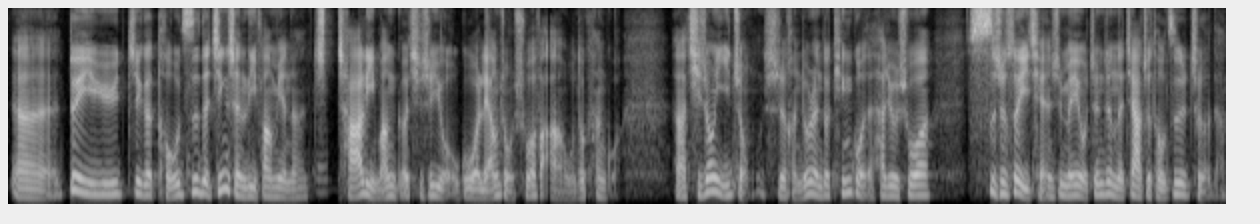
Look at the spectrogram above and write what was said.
呃，对于这个投资的精神力方面呢，查理芒格其实有过两种说法啊，我都看过啊。其中一种是很多人都听过的，他就说四十岁以前是没有真正的价值投资者的。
